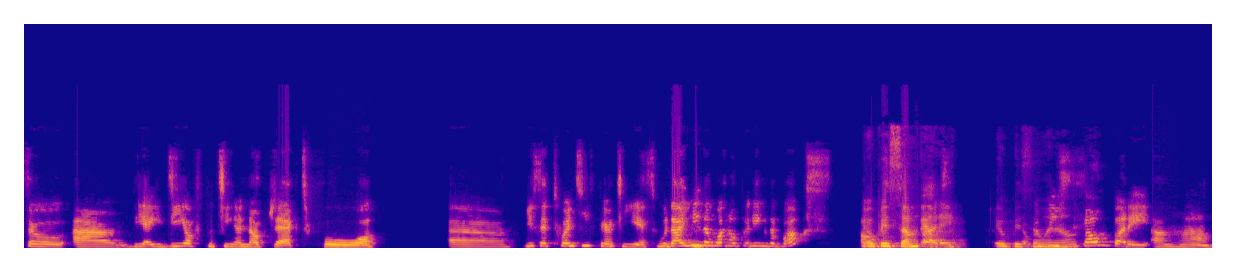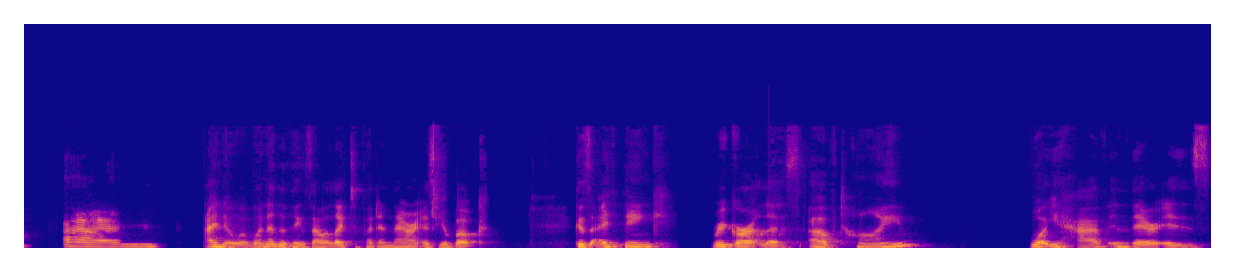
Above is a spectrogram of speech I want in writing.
So um, the idea of putting an object for, uh, you said 20, 30 years, would I be the one opening the box? It'll be somebody. It'll be someone be else. Somebody. Uh huh. Um, I know what one of the things I would like to put in there is your book. Because I think, regardless of time, what you have in there is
